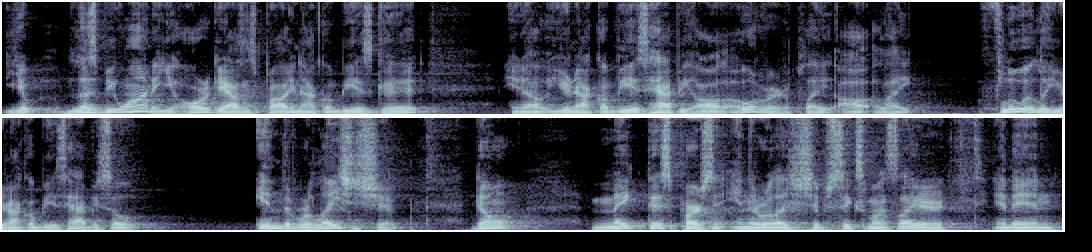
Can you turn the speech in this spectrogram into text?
you let's be honest, your orgasm's probably not going to be as good. You know, you're not going to be as happy all over the place. All like fluidly, you're not going to be as happy. So, in the relationship, don't make this person in the relationship six months later, and then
